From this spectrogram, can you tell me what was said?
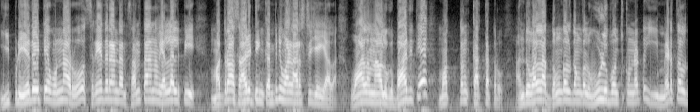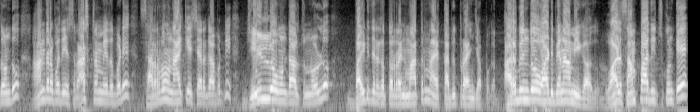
ఇప్పుడు ఏదైతే ఉన్నారో Sridhar and Santhanam LLP Madras auditing company వాళ్ళని అరెస్ట్ చేయాలి. వాళ్ళ నాలుగు బాధితే మొత్తం కక్కతరు. అందువల్ల దొంగలు దొంగలు ఊళ్ళు పంచుకున్నట్టు ఈ మిడతల దొండు ఆంధ్రప్రదేశ్ రాష్ట్రం మీద పడి సర్వం నాకేశారు కాబట్టి జైల్లో ఉండాల్సిన వాళ్ళు బయట తిరగతారని మాత్రం నా యొక్క అభిప్రాయం చెప్పగలను అరబిందో వాడి బినామీ కాదు. వాళ్ళు సంపాదించుకుంటే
